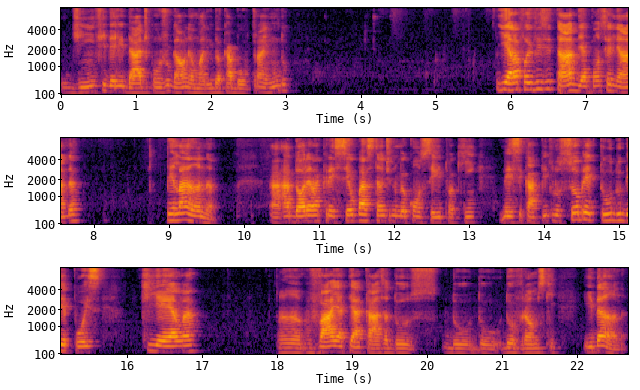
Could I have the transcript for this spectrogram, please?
de infidelidade conjugal, né? O marido acabou traindo e ela foi visitada e aconselhada pela Ana. A, a Dora ela cresceu bastante no meu conceito aqui nesse capítulo, sobretudo depois que ela uh, vai até a casa dos, do, do, do Vromsky e da Ana.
